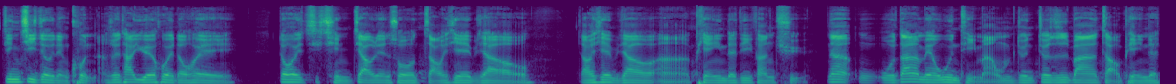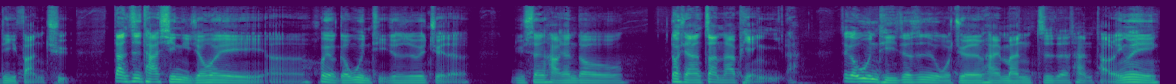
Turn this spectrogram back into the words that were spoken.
经济就有点困难，所以他约会都会都会请教练说找一些比较找一些比较呃便宜的地方去。那我我当然没有问题嘛，我们就就是帮他找便宜的地方去，但是他心里就会呃会有个问题，就是会觉得女生好像都都想要占他便宜啦。这个问题就是我觉得还蛮值得探讨的，因为。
